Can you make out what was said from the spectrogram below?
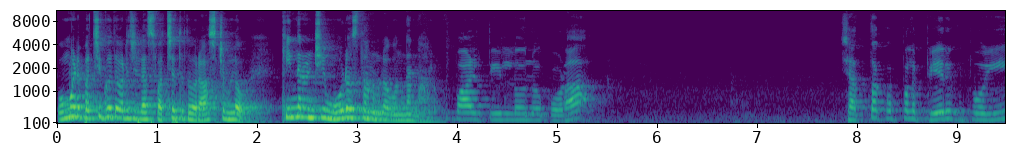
ఉమ్మడి పశ్చిమగోదావరి జిల్లా స్వచ్ఛతతో రాష్ట్రంలో కింద నుంచి మూడో స్థానంలో ఉందన్నారు. మున్సిపాలిటీల్లోనూ కూడా చెత్త కుప్పలు పేరుకుపోయి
